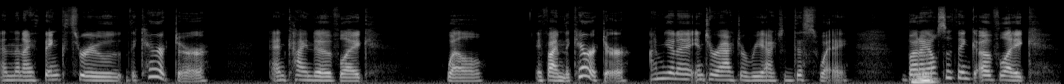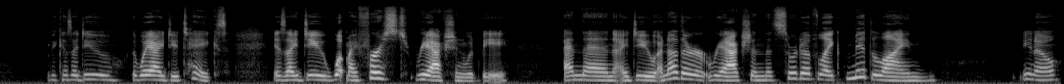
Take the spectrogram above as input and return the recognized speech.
And then I think through the character and kind of like, well, if I'm the character, I'm going to interact or react this way. But mm-hmm. I also think of like, because I do, the way I do takes is I do what my first reaction would be. And then I do another reaction that's sort of like midline, you know,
